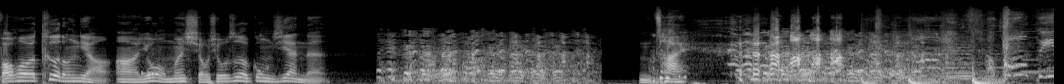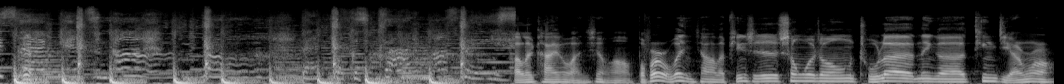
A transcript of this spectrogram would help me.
包括特等奖啊，有我们小羞涩贡献的，你猜？好了，开个玩笑啊，宝贝儿，我问一下子，平时生活中除了那个听节目，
